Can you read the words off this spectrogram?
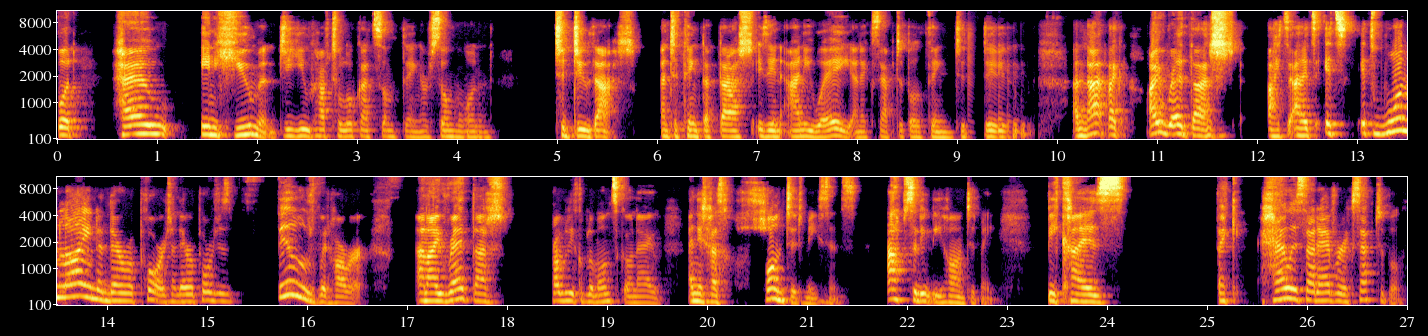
But how inhuman do you have to look at something or someone to do that? and to think that that is in any way an acceptable thing to do and that like i read that and it's it's it's one line in their report, and their report is filled with horror. And I read that probably a couple of months ago now, and it has haunted me since. Absolutely haunted me, because like how is that ever acceptable?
